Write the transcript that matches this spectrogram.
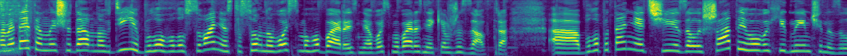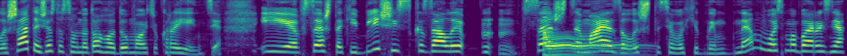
Пам'ятаєте, нещодавно в дії було голосування стосовно 8 березня, 8 березня, яке вже завтра. А, Було питання, чи залишати його вихідним, чи не залишати, що стосовно того думають українці. І все ж таки більшість сказали, все ж це має залишитися вихідним днем, 8 березня.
